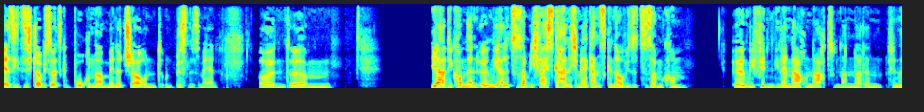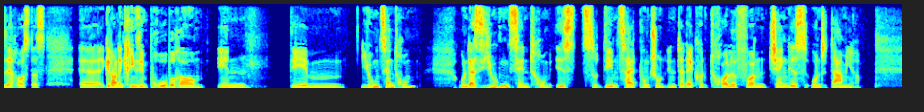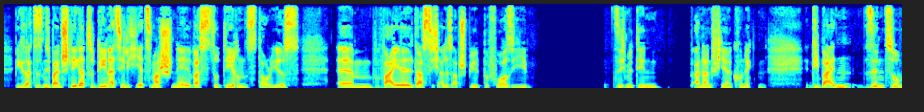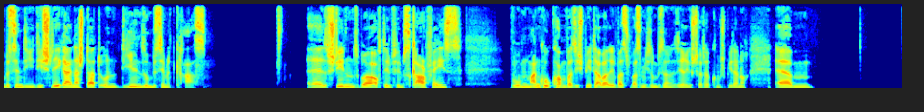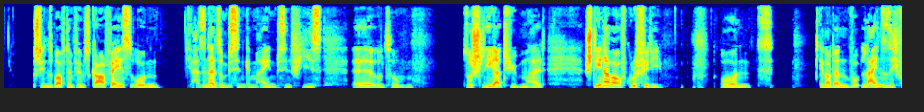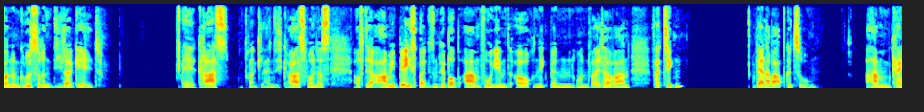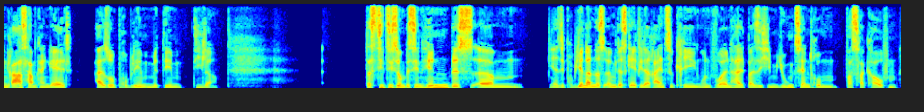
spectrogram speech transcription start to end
er sieht sich, glaube ich, so als geborener Manager und, und Businessman. Und ähm, ja, die kommen dann irgendwie alle zusammen. Ich weiß gar nicht mehr ganz genau, wie sie zusammenkommen. Irgendwie finden die dann nach und nach zueinander. Dann finden sie heraus, dass, äh, genau, dann kriegen sie einen Proberaum in dem Jugendzentrum. Und das Jugendzentrum ist zu dem Zeitpunkt schon unter der Kontrolle von Cengiz und Damir. Wie gesagt, das sind die beiden Schläger, zu denen erzähle ich jetzt mal schnell, was zu deren Story ist, ähm, weil das sich alles abspielt, bevor sie sich mit den anderen vier connecten. Die beiden sind so ein bisschen die, die Schläger in der Stadt und dealen so ein bisschen mit Gras. Äh, stehen super auf den Film Scarface, wo ein Manko kommt, was ich später, aber was, was mich so ein bisschen an der Serie gestört hat, kommt später noch. Ähm, stehen super auf dem Film Scarface und ja, sind halt so ein bisschen gemein, ein bisschen fies äh, und so, so Schlägertypen halt. Stehen aber auf Graffiti. Und genau, dann leihen sie sich von einem größeren Dealer Geld, äh, Gras, leihen sich Gras, wollen das auf der Army Base bei diesem Hip-Hop-Arm, wo eben auch Nick, Ben und Walter waren, verticken, werden aber abgezogen. Haben kein Gras, haben kein Geld, also Problem mit dem Dealer das zieht sich so ein bisschen hin, bis ähm, ja, sie probieren dann das irgendwie das Geld wieder reinzukriegen und wollen halt bei sich im Jugendzentrum was verkaufen.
